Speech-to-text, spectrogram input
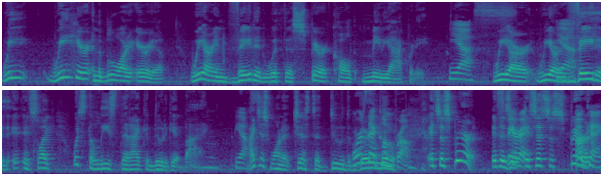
We we here in the Blue Water area, we are invaded with this spirit called mediocrity. Yes. We are we are Yes. invaded. It- It's like what's the least that I can do to get by? Mm-hmm. Yeah, I just want it just to do the Where's that come little- from? It's a spirit. It is. A, it's just a spirit Okay.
